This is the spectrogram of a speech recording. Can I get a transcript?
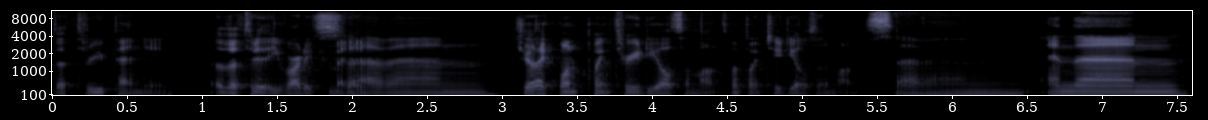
The three pending. Oh, the three that you've already committed. seven, So you're like 1.3 deals a month, 1.2 deals a month. seven, and then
